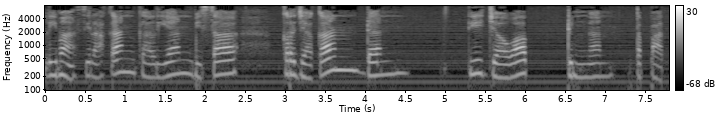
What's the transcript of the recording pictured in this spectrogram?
5. Silahkan kalian bisa kerjakan dan dijawab dengan tepat.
